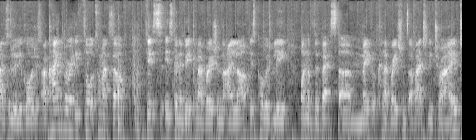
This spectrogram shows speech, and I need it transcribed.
absolutely gorgeous. I kind of already thought to myself, this is going to be a collaboration that I love. It's probably one of the best um, makeup collaborations I've actually tried.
